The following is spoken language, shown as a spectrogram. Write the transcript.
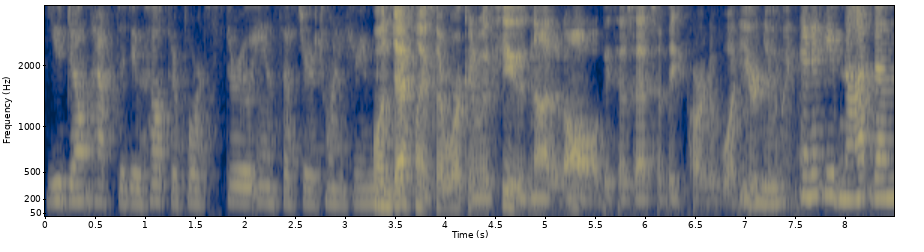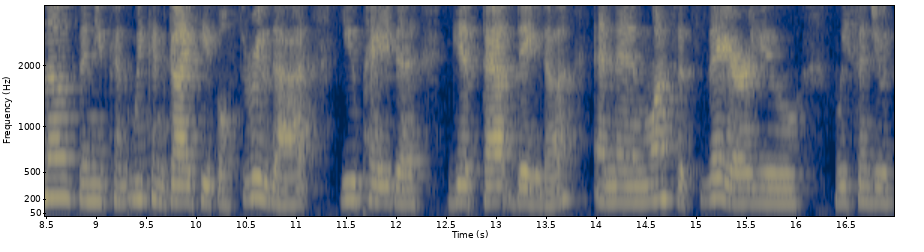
You don't have to do health reports through Ancestry or 23andMe. Well, definitely if they're working with you, not at all, because that's a big part of what you're Mm-hmm. doing. And if you've not done those, then you can we can guide people through that. You pay to get that data, and then once it's there, you we send you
